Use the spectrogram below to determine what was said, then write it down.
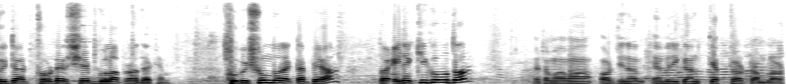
দুইটা ঠোঁটের শেপগুলো আপনারা দেখেন। খুবই সুন্দর একটা পেয়ার। তো এটা কি কবুতর? এটা মামা অরিজিনাল আমেরিকান ক্যাপ্টার টাম্বলার।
